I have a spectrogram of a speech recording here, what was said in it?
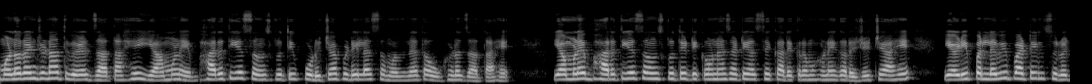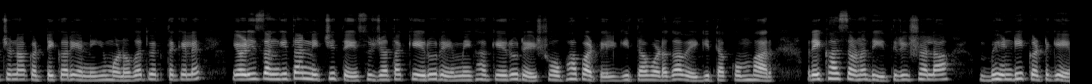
मनोरंजनात वेळ जात आहे. यामुळे भारतीय संस्कृती पुढच्या पिढीला समजण्यात अवघड जात आहे. यामुळे भारतीय संस्कृती टिकवण्यासाठी असे कार्यक्रम होणे गरजेचे आहे. यावेळी पल्लवी पाटील सुलोचना कट्टेकर यांनीही मनोगत व्यक्त केले. यावेळी संगीता निश्चिते सुजाता केरुरे मेघा केरुरे शोभा पाटील गीता वडगावे गीता कुंभार रेखा सणदी त्रिशला भेंडी कटगे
